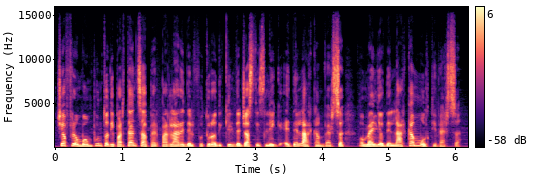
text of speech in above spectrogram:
ci offre un buon punto di partenza per parlare del futuro di Kill the Justice League e dell'Arkhamverse, o meglio dell'Arkham Multiverse.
